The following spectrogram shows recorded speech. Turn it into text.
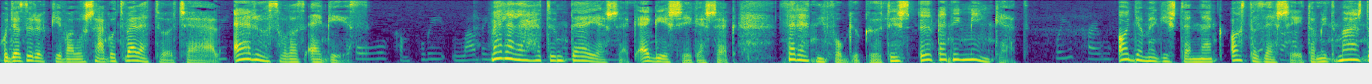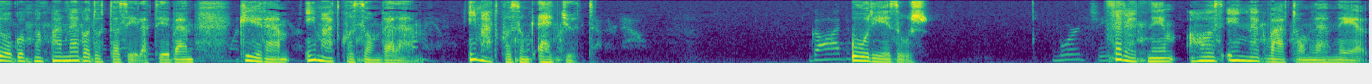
hogy az örökkévalóságot vele töltse el. Erről szól az egész. Vele lehetünk teljesek, egészségesek, szeretni fogjuk őt, és ő pedig minket. Adja meg Istennek azt az esélyt, amit más dolgoknak már megadott az életében. Kérem, imádkozzon velem. Imádkozzunk együtt. Úr Jézus, Szeretném, ha az én megváltom lennél.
